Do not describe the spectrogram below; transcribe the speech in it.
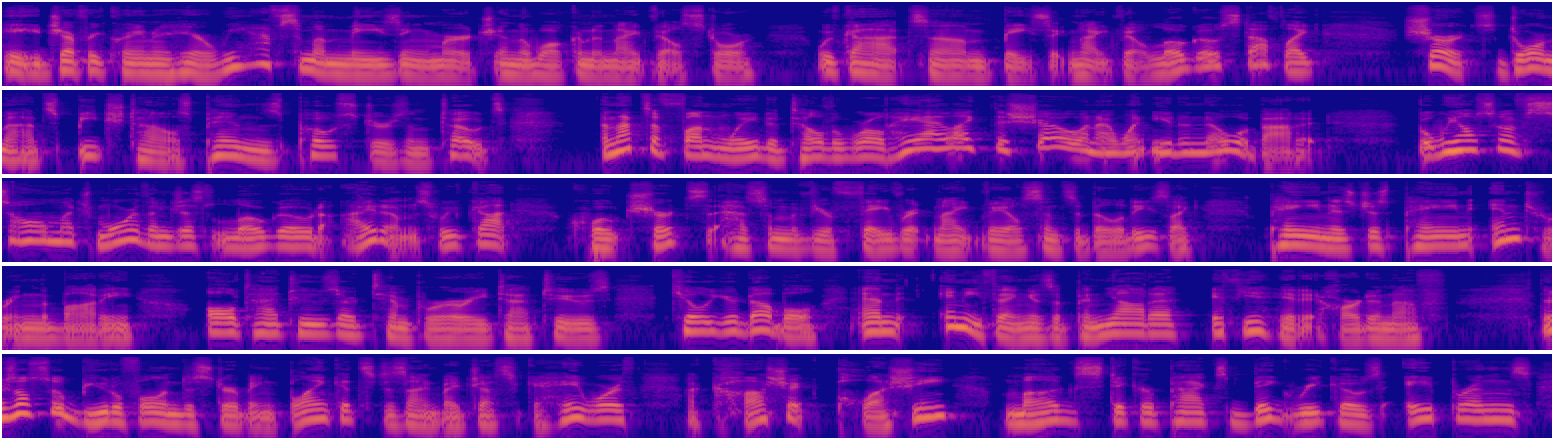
Hey, Jeffrey Cranor here. We have some amazing merch in the Welcome to Night Vale store. We've got some basic Night Vale logo stuff like shirts, doormats, beach towels, pins, posters, and totes. And that's a fun way to tell the world, hey, I like the show and I want you to know about it. But we also have so much more than just logoed items. We've got quote shirts that have some of your favorite Night Vale sensibilities, like pain is just pain entering the body, all tattoos are temporary tattoos, kill your double, and anything is a pinata if you hit it hard enough. There's also beautiful and disturbing blankets designed by Jessica Hayworth, a Khoshekh plushie, mugs, sticker packs, Big Rico's aprons,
